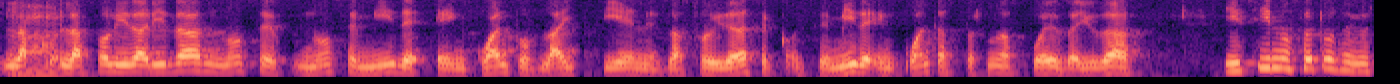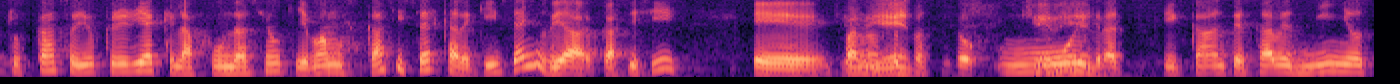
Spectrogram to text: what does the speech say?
la, la, solidaridad no se, no se mide en cuántos likes tienes, la solidaridad se, se, mide en cuántas personas puedes ayudar. Y sí, nosotros en nuestro caso, yo creería que la fundación que llevamos casi cerca de 15 años, ya casi sí, eh, para nosotros ha sido muy gratificante, ¿sabes? Niños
